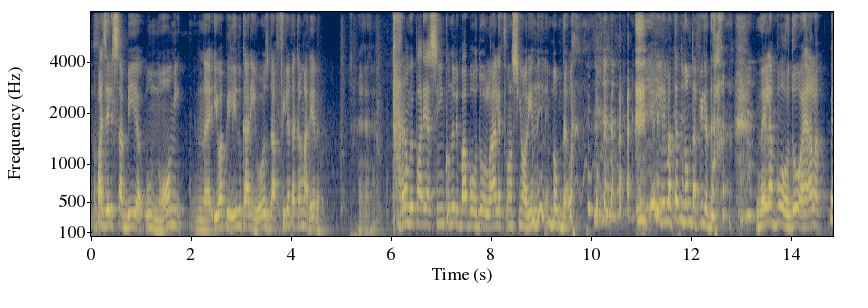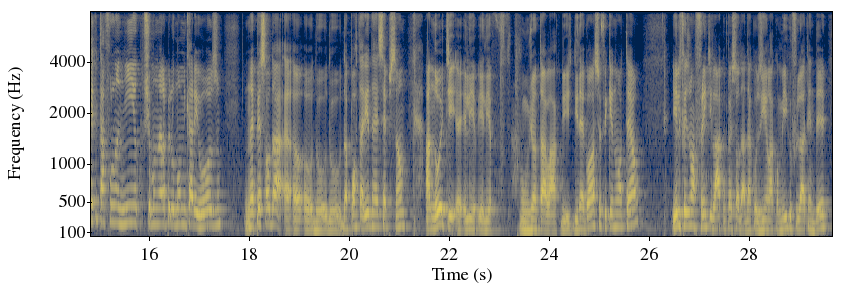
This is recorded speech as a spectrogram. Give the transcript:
Rapaz, ele sabia o nome né, e o apelido carinhoso da filha da camareira. Caramba, eu parei assim, quando ele abordou lá, ele foi uma senhorinha, nem lembro o nome dela. ele lembra até do nome da filha dela. Ele abordou ela, como é que tá fulaninha, chamando ela pelo nome carinhoso. Né, pessoal da, do, do, da portaria da recepção. À noite, ele, ele ia um jantar lá de, de negócio, eu fiquei no hotel. E ele fez uma frente lá com o pessoal da, da cozinha lá comigo, eu fui lá atender.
